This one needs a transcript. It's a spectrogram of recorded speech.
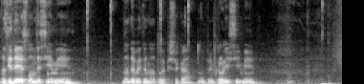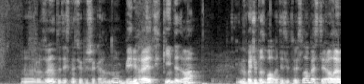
З ідеєю слон d7 і надавити на того пішака, ну, прям кров 7 і е, розвинути тиск на цього пішака. Ну, білі грають кінь d2. Він хоче позбавитись від тої слабості, але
